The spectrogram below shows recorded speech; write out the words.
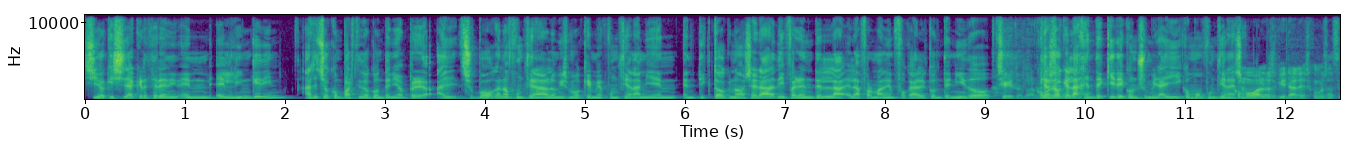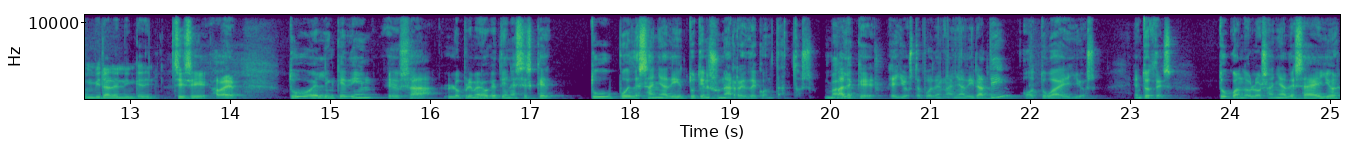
Si yo quisiera crecer en, en- en LinkedIn, has hecho compartiendo contenido, pero hay- supongo que no funcionará lo mismo que me funciona a mí en, en TikTok, ¿no? Será diferente la, la forma de enfocar el contenido. Sí, totalmente. ¿Qué es lo que la gente quiere consumir ahí? ¿Cómo funciona eso? ¿Cómo van los virales? ¿Cómo se hace un viral en LinkedIn? Sí, sí, a ver, tú en LinkedIn, eh, o sea, lo primero que tienes es que tú puedes añadir, tú tienes una red de contactos, Vale. ¿vale? Que ellos te pueden añadir a ti o tú a ellos. Entonces, tú cuando los añades a ellos,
